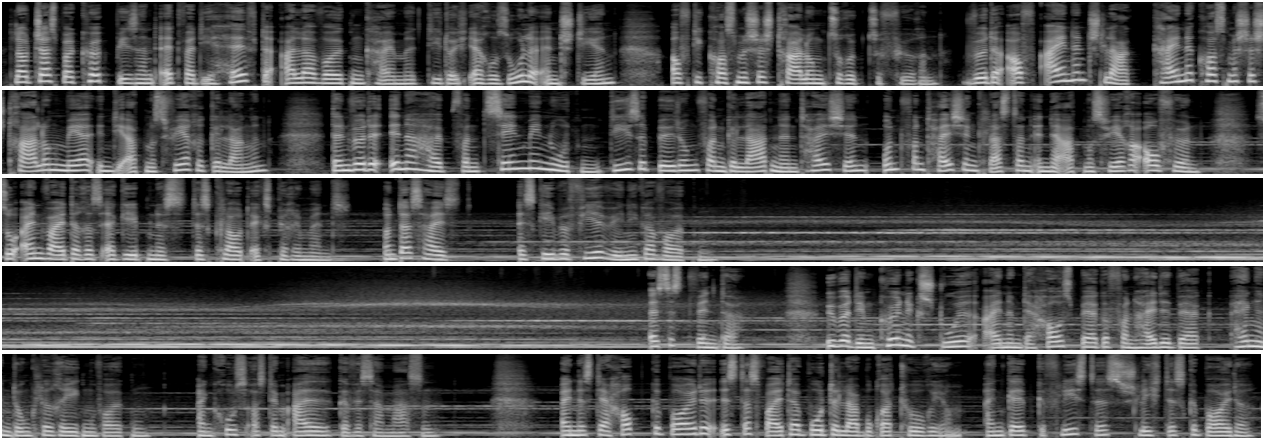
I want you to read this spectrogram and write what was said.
Laut Jasper Kirkby sind etwa die Hälfte aller Wolkenkeime, die durch Aerosole entstehen, auf die kosmische Strahlung zurückzuführen. Würde auf einen Schlag keine kosmische Strahlung mehr in die Atmosphäre gelangen, dann würde innerhalb von zehn Minuten diese Bildung von geladenen Teilchen und von Teilchenclustern in der Atmosphäre aufhören. So ein weiteres Ergebnis des Cloud-Experiments. Und das heißt, es gebe viel weniger Wolken. Es ist Winter. Über dem Königsstuhl, einem der Hausberge von Heidelberg, hängen dunkle Regenwolken. Ein Gruß aus dem All gewissermaßen. Eines der Hauptgebäude ist das Walter Bothe Laboratorium, ein gelb gefliestes, schlichtes Gebäude.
